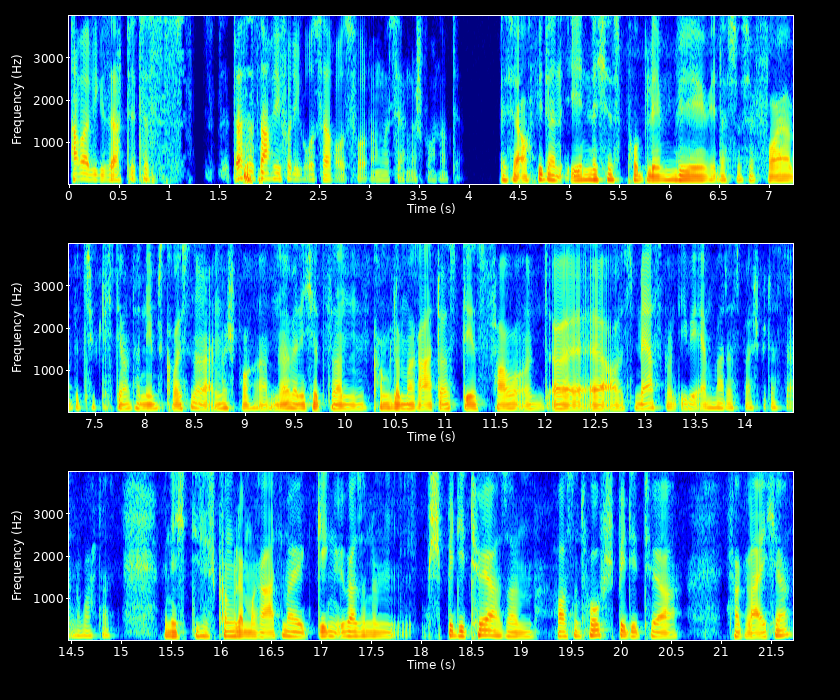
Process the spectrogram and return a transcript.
Aber wie gesagt, das, das ist nach wie vor die große Herausforderung, was ihr angesprochen habt ist ja auch wieder ein ähnliches Problem wie, wie das, was wir vorher bezüglich der Unternehmensgrößen angesprochen haben. Ne? Wenn ich jetzt so ein Konglomerat aus DSV und äh, äh, aus Maersk und IBM war das Beispiel, das du angebracht hast, wenn ich dieses Konglomerat mal gegenüber so einem Spediteur, so einem Haus- und Hofspediteur vergleiche,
